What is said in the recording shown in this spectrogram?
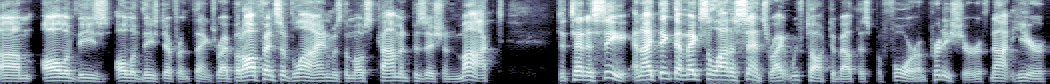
Um, all of these, all of these different things, right? But offensive line was the most common position mocked to Tennessee. And I think that makes a lot of sense, right? We've talked about this before, I'm pretty sure, if not here,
